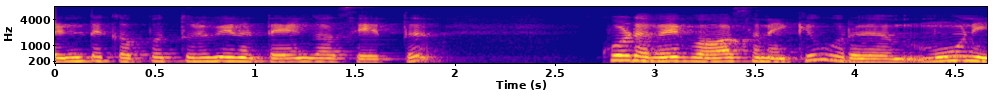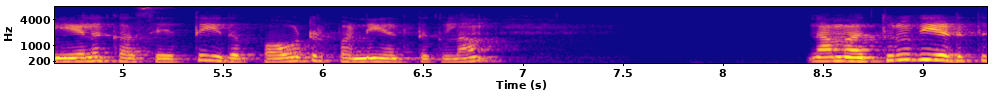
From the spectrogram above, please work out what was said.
ரெண்டு கப்பு துருவின தேங்காய் சேர்த்து கூடவே வாசனைக்கு ஒரு மூணு ஏலக்காய் சேர்த்து இதை பவுடர் பண்ணி எடுத்துக்கலாம். நம்ம துருவி எடுத்து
